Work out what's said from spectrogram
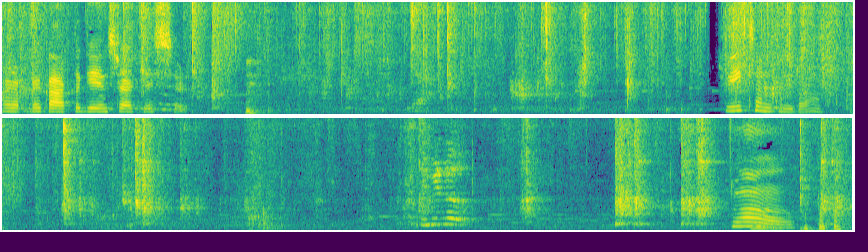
వాడు అప్పుడే కార్తో గేమ్ స్టార్ట్ చేస్తాడు. స్వీట్స్ అనుకుంటా. వావ్. Hmm.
